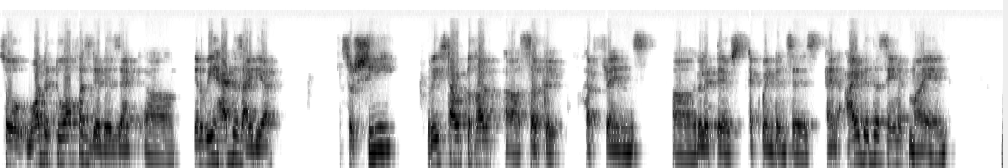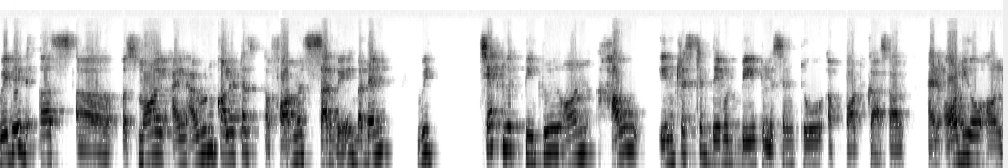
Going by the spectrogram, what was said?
so what the two of us did is that uh, you know we had this idea. So she reached out to her uh, circle, her friends, uh, relatives, acquaintances, and I did the same at my end. We did a, uh, a small, I, I wouldn't call it a, a formal survey, but then we checked with people on how interested they would be to listen to a podcast or an audio on,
